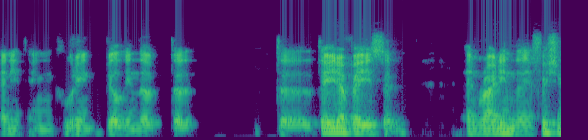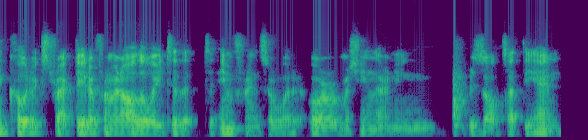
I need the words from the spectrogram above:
anything, including building the the, the database and and writing the efficient code to extract data from it all the way to the to inference or what or machine learning results at the end.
